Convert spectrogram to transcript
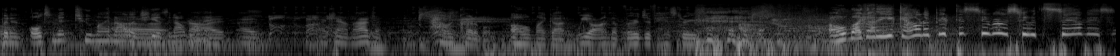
but Oh. in Ultimate, to my knowledge, he has Uh, not no, won it. I, I, I can't imagine. How incredible. Oh my god, we are on the verge of history. Um, oh my god, he counterpicked the Zero Suit Samus!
